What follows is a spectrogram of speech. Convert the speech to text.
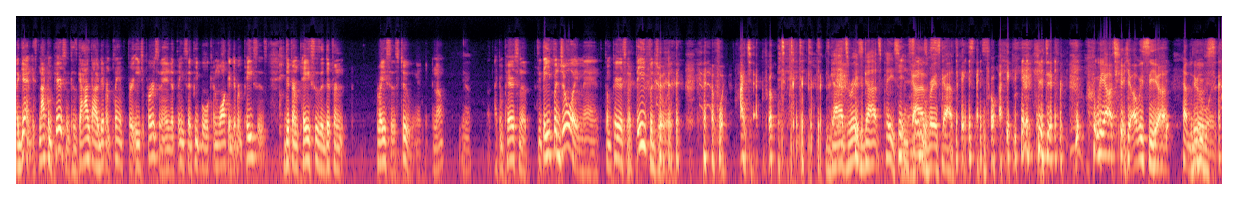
again, it's not comparison because God's got a different plan for each person. And the thing said people can walk at different paces, different paces at different races too, you know? Yeah. A comparison of thief for joy, man. Comparison of thief for joy. hijack, bro. God's race, God's pace. Man. God's race, God's pace. bro, you're different. We out here, y'all. We see y'all. Have a one.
